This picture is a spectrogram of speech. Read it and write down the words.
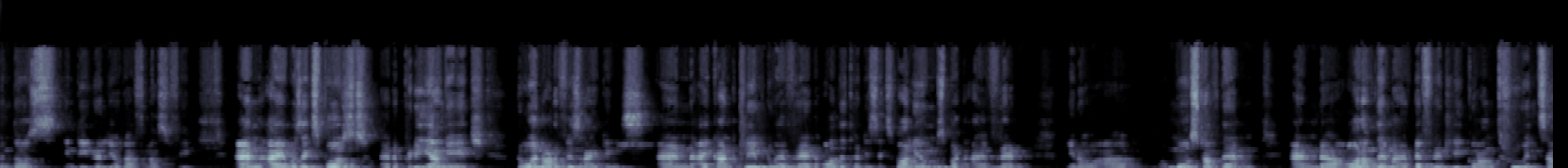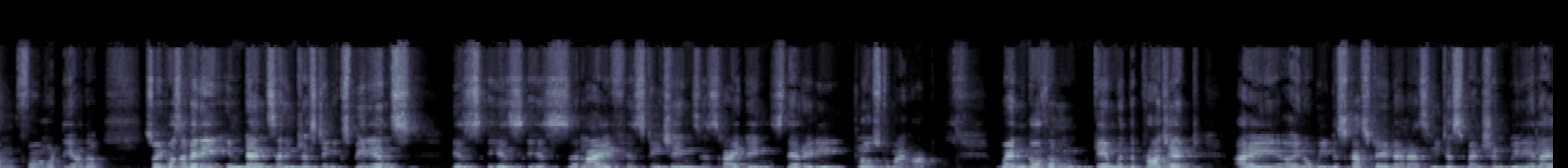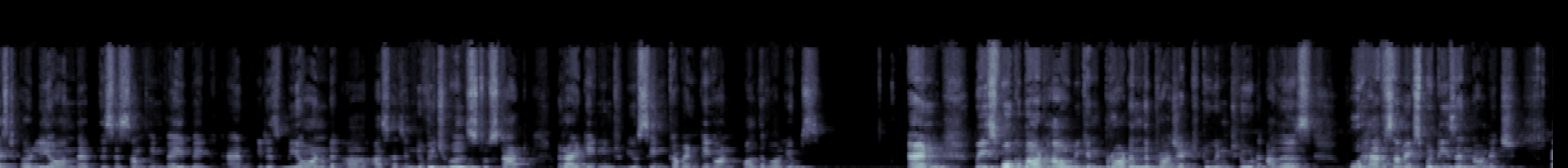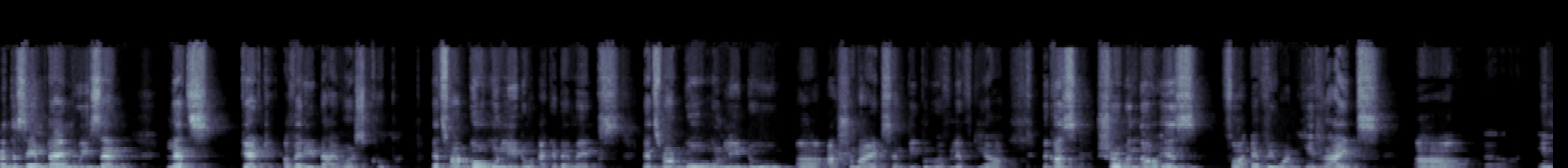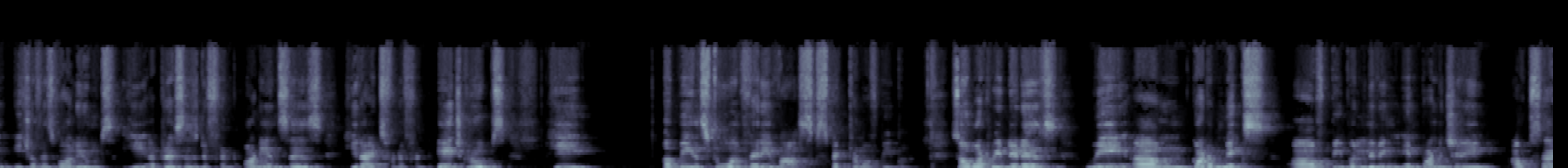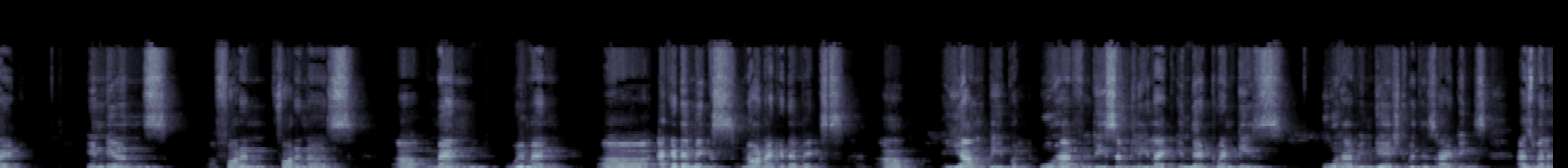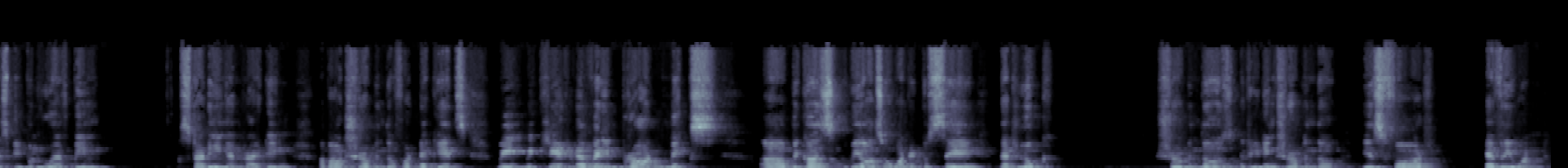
integral yoga philosophy. And i was exposed at a pretty young age to a lot of his writings. And i can't claim to have read all the 36 volumes but i have read you know uh, most of them. And uh, all of them I have definitely gone through in some form or the other. So it was a very intense and interesting experience. His his his life, his teachings, his writings, they're really close to my heart. When Gautam came with the project, I uh, you know we discussed it, and as he just mentioned, we realized early on that this is something very big, and it is beyond uh, us as individuals to start writing, introducing, commenting on all the volumes and we spoke about how we can broaden the project to include others who have some expertise and knowledge. At the same time, we said, let's get a very diverse group. Let's not go only to academics. Let's not go only to uh, ashramites and people who have lived here, because Sri Aurobindo is for everyone. He writes uh, in each of his volumes, he addresses different audiences, he writes for different age groups, he appeals to a very vast spectrum of people. So what we did is we um, got a mix of people living in Pondicherry, outside, Indians, foreign foreigners, uh, men, women, uh, academics, non-academics, uh, young people who have recently, like in their 20s, who have engaged with his writings, as well as people who have been studying and writing about Sri Aurobindo for decades, we, we created a very broad mix uh, because we also wanted to say that look, Sri reading Sri is for everyone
